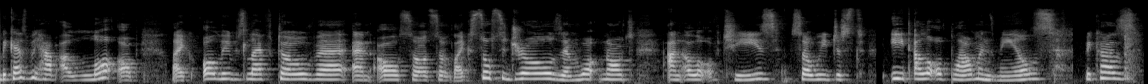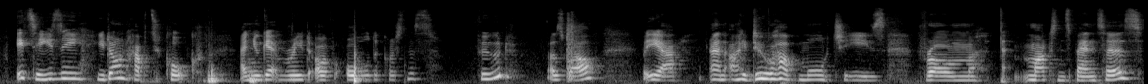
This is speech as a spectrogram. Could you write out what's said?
because we have a lot of like olives left over and all sorts of like sausage rolls and whatnot and a lot of cheese. So we just eat a lot of ploughman's meals because it's easy. You don't have to cook and you get rid of all the christmas food as well. But yeah and I do have more cheese from Marks and Spencer's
